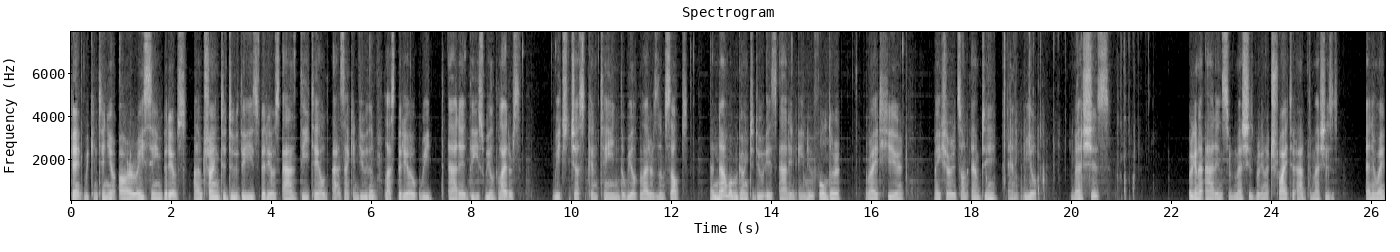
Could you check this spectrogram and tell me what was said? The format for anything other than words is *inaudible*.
Okay, we continue our racing videos. I'm trying to do these videos as detailed as I can do them. Last video we added these wheel colliders, which just contain the wheel colliders themselves. And now what we're going to do is add in a new folder right here. Make sure it's on empty and wheel meshes. We're gonna add in some meshes. We're gonna try to add the meshes anyway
